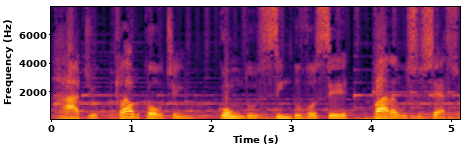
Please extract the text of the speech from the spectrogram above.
Rádio Claro Coaching, conduzindo você para o sucesso.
